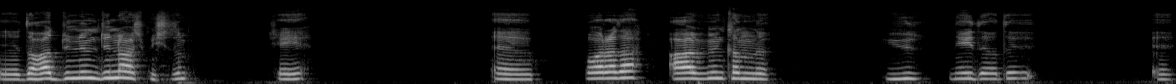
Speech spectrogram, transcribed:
Ee, daha dünün dünü açmıştım. Şeyi. Ee, bu arada abimin kanalı yüz, neydi adı? Ee,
